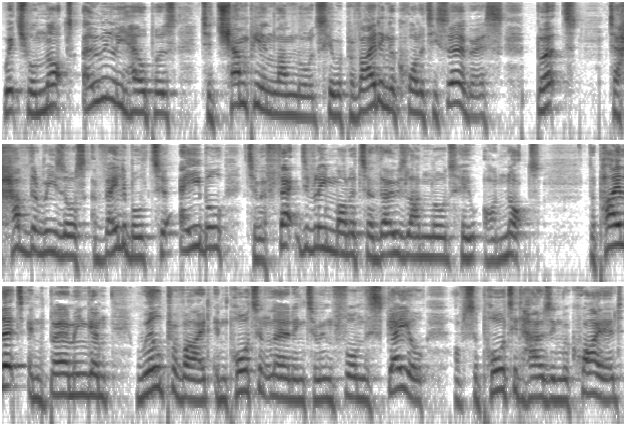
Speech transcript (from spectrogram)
which will not only help us to champion landlords who are providing a quality service, but to have the resource available to able to effectively monitor those landlords who are not. The pilot in Birmingham will provide important learning to inform the scale of supported housing required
